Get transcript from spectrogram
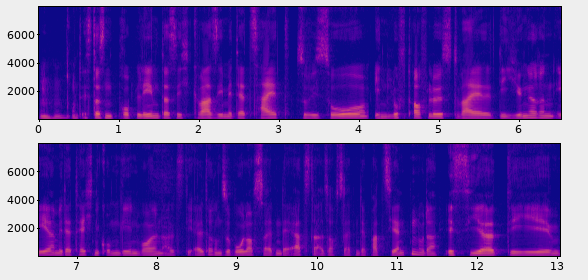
Mhm. Und ist das ein Problem, das sich quasi mit der Zeit sowieso in Luft auflöst, weil die Jüngeren eher mit der Technik umgehen wollen als die Älteren, sowohl auf Seiten der Ärzte als auch auf Seiten der Patienten? Oder ist hier die,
